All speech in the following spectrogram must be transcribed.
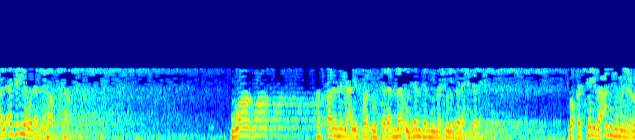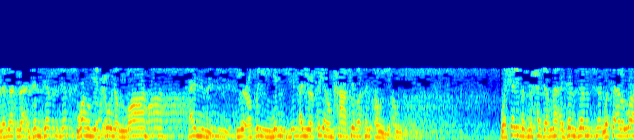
الأدعية والأذكار. وقد قال النبي عليه الصلاة والسلام ماء زمزم لما شرب له. وقد شرب عدد من العلماء ماء زمزم وهم يدعون الله أن يعطيهم أن يعطيهم حافظة قوية. وشرب ابن حجر ماء زمزم وسأل الله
